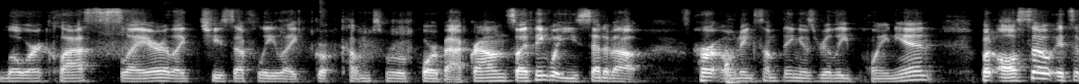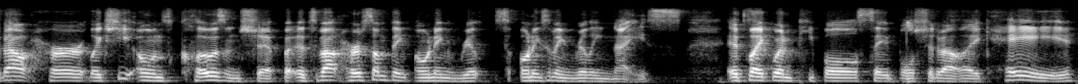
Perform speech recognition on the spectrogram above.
lower class Slayer. Like she's definitely like gr- comes from a poor background. So I think what you said about her owning something is really poignant. But also, it's about her like she owns clothes and shit. But it's about her something owning real owning something really nice. It's like when people say bullshit about like, hey.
